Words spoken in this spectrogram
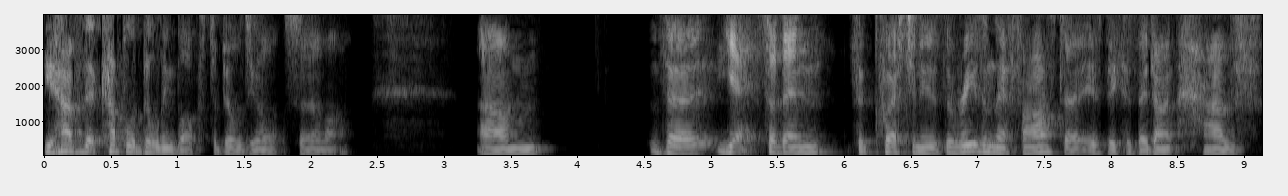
you have a couple of building blocks to build your server. Um, the yeah. So then the question is the reason they're faster is because they don't have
